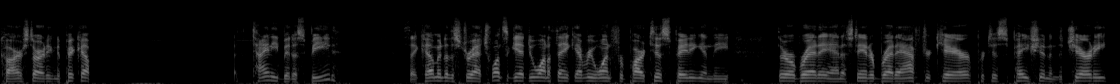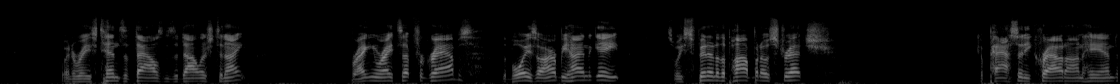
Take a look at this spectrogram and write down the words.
Car starting to pick up a tiny bit of speed as they come into the stretch. Once again, I do want to thank everyone for participating in the thoroughbred and a standardbred aftercare participation in the charity. Going to raise tens of thousands of dollars tonight. Bragging rights up for grabs. The boys are behind the gate as we spin into the Pompano stretch. Capacity crowd on hand.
